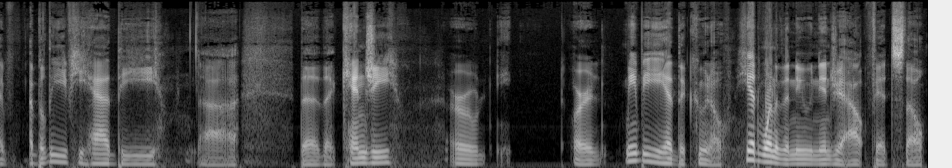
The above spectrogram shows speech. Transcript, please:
I, believe he had the the the Kenji or or maybe he had the Kuno. He had one of the new ninja outfits though,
